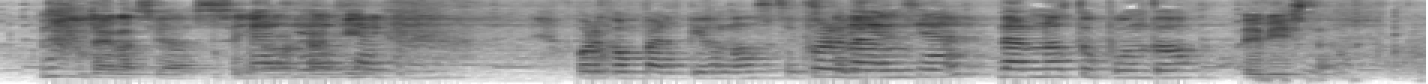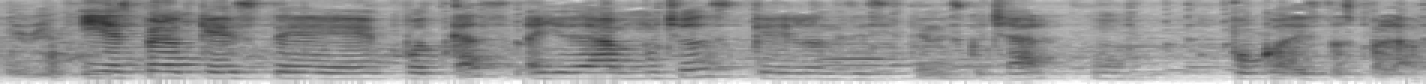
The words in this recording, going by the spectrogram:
Muchas gracias, señor Gracias, por compartirnos tu Por dar- experiencia. darnos tu punto. de vista. muy bien Y espero que este podcast ayude a muchos que lo necesiten escuchar un poco de estas palabras.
